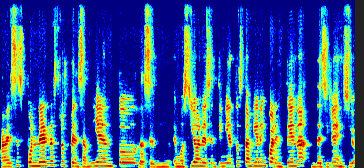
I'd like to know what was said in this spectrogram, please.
a veces poner nuestros pensamientos, las em, emociones, sentimientos también en cuarentena de silencio,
